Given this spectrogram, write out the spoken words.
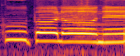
Cupolone.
